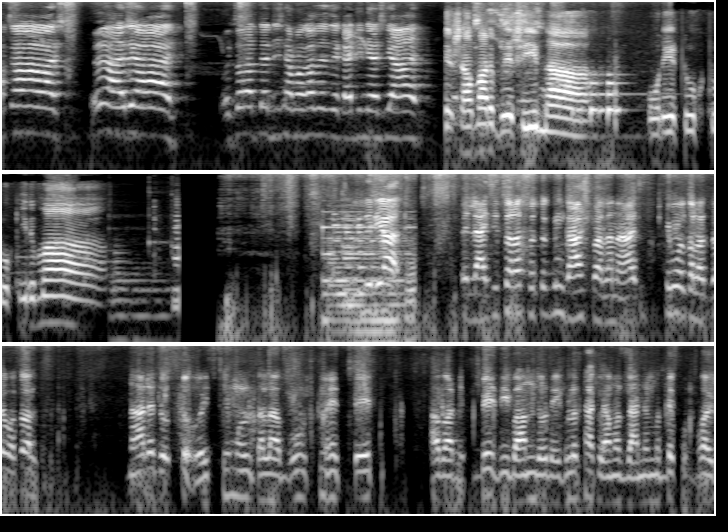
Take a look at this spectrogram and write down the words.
আকাশ আরে আয় আমার বেশ আমার বেশি না ওরে টুকটুকির মা। লাইসি তোরা প্রত্যেকদিন ঘাস পাতা না আজ শিমল তলার যাব চল। না রে দোস্ত ওই ভূত আবার বেদি বান্দর এগুলো থাকলে আমার জানের মধ্যে খুব ভয়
